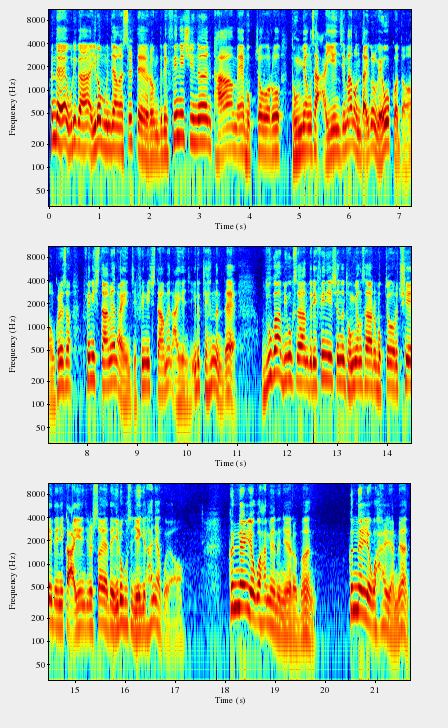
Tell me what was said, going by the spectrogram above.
근데 우리가 이런 문장을 쓸 때 여러분들이 finish는 다음에 목적어로 동명사 ing만 온다. 이걸 외웠거든. 그래서 finish 다음엔 ing, finish 다음엔 ing 이렇게 했는데 누가 미국 사람들이 finish는 동명사를 목적어로 취해야 되니까 ing를 써야 돼 이러고서 얘기를 하냐고요. 끝내려고 하면은요, 여러분. 끝내려고 하려면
